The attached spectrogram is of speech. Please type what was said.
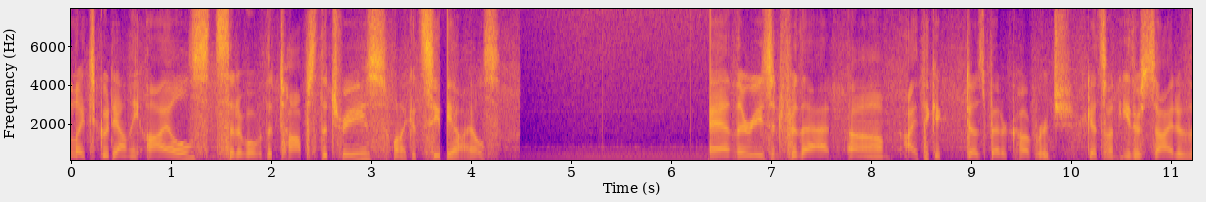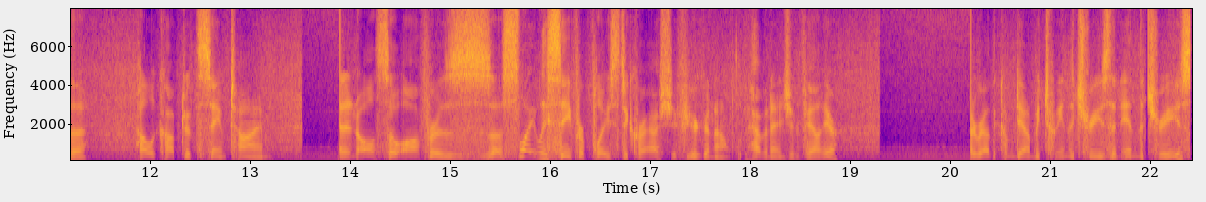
I like to go down the aisles instead of over the tops of the trees when I could see the aisles. And the reason for that, um, I think it does better coverage. Gets on either side of the helicopter at the same time. And it also offers a slightly safer place to crash if you're going to have an engine failure. I'd rather come down between the trees than in the trees.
